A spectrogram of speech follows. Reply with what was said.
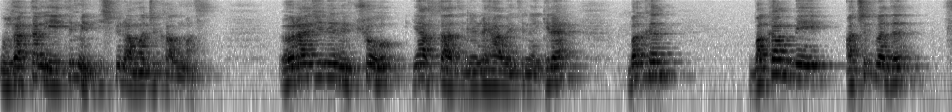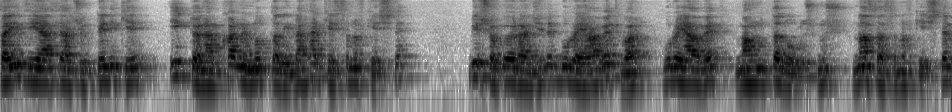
uzaktan eğitimin hiçbir amacı kalmaz. Öğrencilerin çoğu yaz tatili rehavetine girer. Bakın Bakan Bey açıkladı. Sayın Ziya Selçuk dedi ki ilk dönem karne notlarıyla herkes sınıf geçti. Birçok öğrencide bu rehavet var. Bu rehavet Mahmut'ta da oluşmuş. Nasıl sınıf geçtim?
